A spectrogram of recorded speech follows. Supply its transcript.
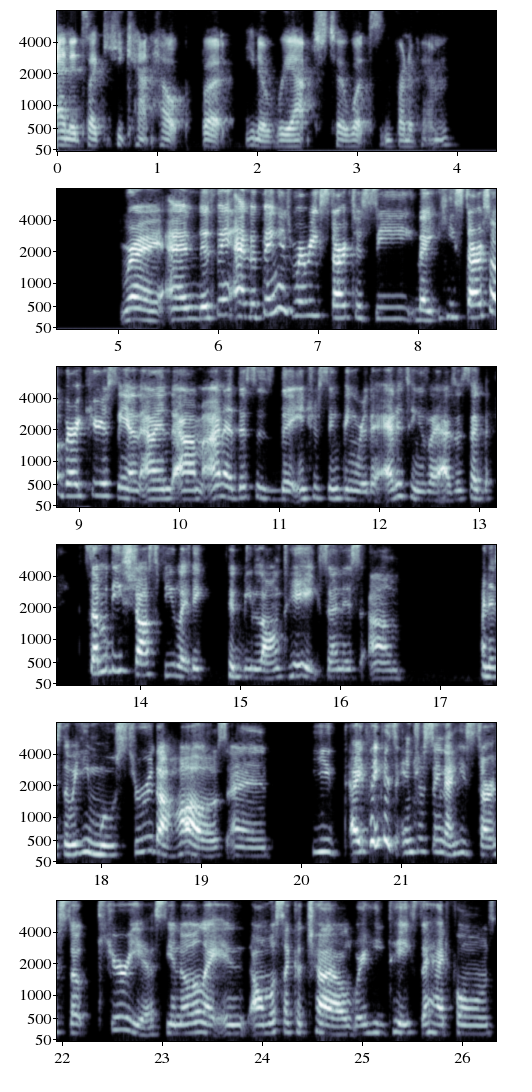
and it's like he can't help but you know react to what's in front of him. Right. And the thing and the thing is where we start to see like he starts off very curiously and and um anna this is the interesting thing where the editing is like as i said some of these shots feel like they could be long takes and it's um and it's the way he moves through the house and he i think it's interesting that he starts so curious you know like in almost like a child where he takes the headphones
